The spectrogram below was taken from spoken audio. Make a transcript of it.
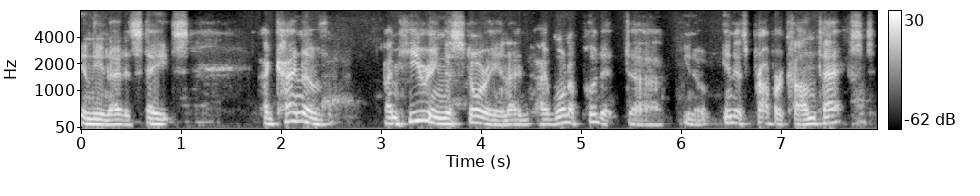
in the United States, I kind of I'm hearing this story, and I, I want to put it, uh, you know, in its proper context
